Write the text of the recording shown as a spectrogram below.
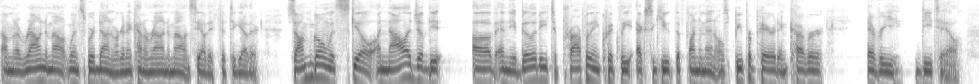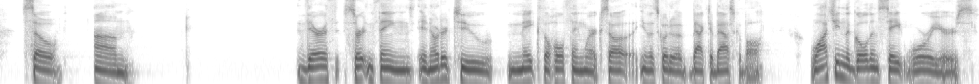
I'm going to round them out once we're done. We're going to kind of round them out and see how they fit together. So I'm going with skill, a knowledge of the, of and the ability to properly and quickly execute the fundamentals, be prepared and cover every detail. So, um, there are th- certain things in order to make the whole thing work. So you know, let's go to back to basketball. Watching the Golden State Warriors,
